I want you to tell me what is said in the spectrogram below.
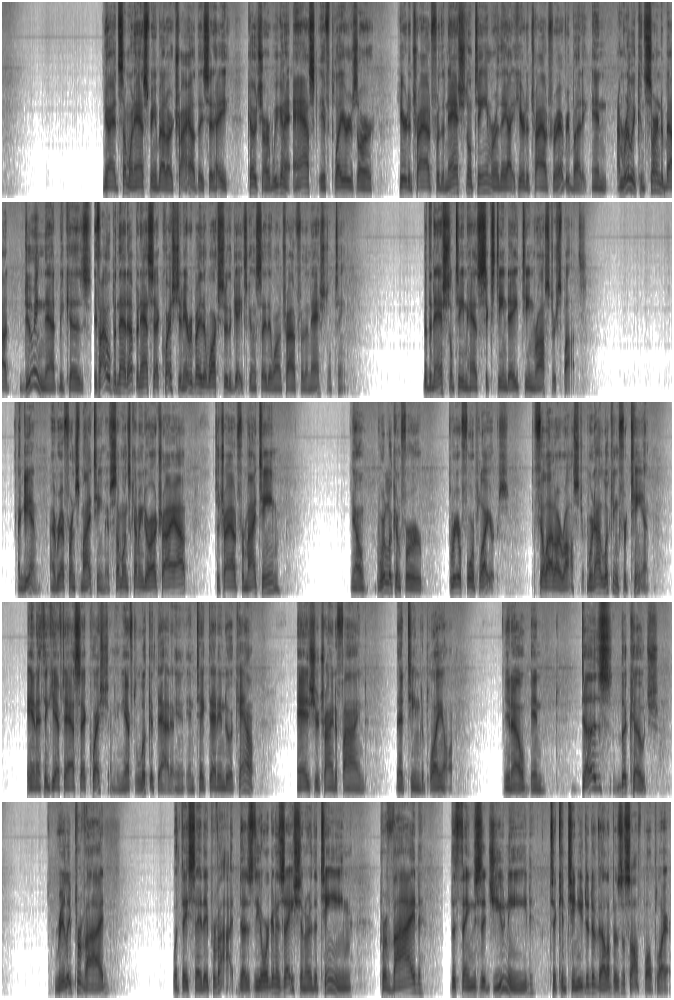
You know, I had someone ask me about our tryout. They said, Hey, coach, are we going to ask if players are here to try out for the national team or are they out here to try out for everybody? And I'm really concerned about doing that because if I open that up and ask that question, everybody that walks through the gate is going to say they want to try out for the national team. But the national team has 16 to 18 roster spots. Again, I reference my team. If someone's coming to our tryout to try out for my team, you know, we're looking for three or four players to fill out our roster. We're not looking for 10. And I think you have to ask that question and you have to look at that and, and take that into account as you're trying to find that team to play on. You know, and does the coach really provide what they say they provide? Does the organization or the team provide the things that you need to continue to develop as a softball player?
